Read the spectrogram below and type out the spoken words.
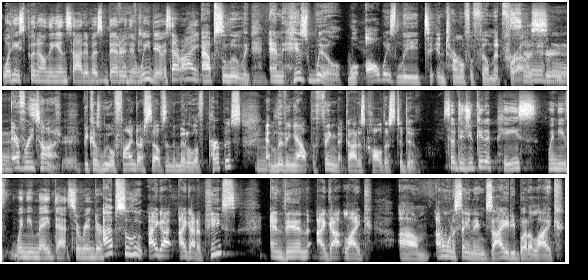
what He's put on the inside of us mm-hmm. better than we do. Is that right? Absolutely. Mm-hmm. And His will will always lead to internal fulfillment for so us. True. Mm-hmm. Every so time. True. Because we will find ourselves in the middle of purpose mm. and living out the thing that God has called us to do. So did you get a peace when you when you made that surrender? Absolutely. I got I got a peace, and then I got like um, I don't want to say an anxiety, but a like.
